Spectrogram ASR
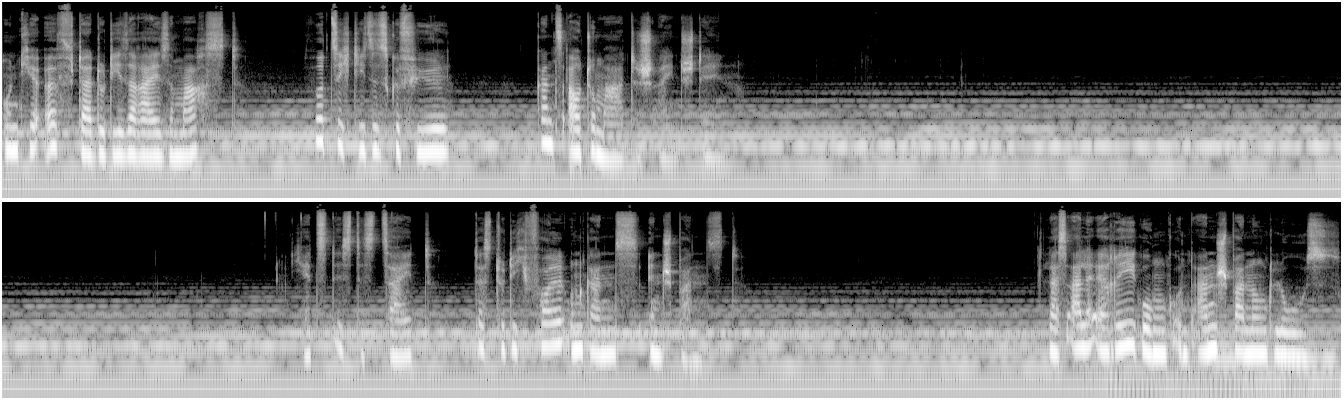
Und je öfter du diese Reise machst, wird sich dieses Gefühl ganz automatisch einstellen. Jetzt ist es Zeit, dass du dich voll und ganz entspannst. Lass alle Erregung und Anspannung los.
